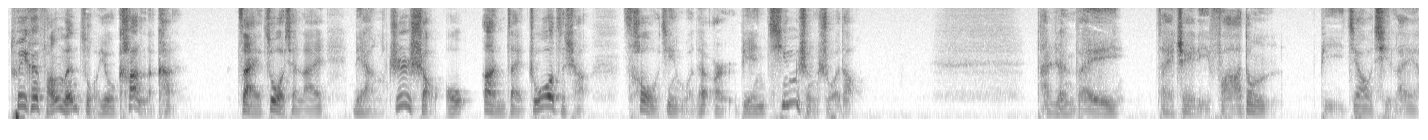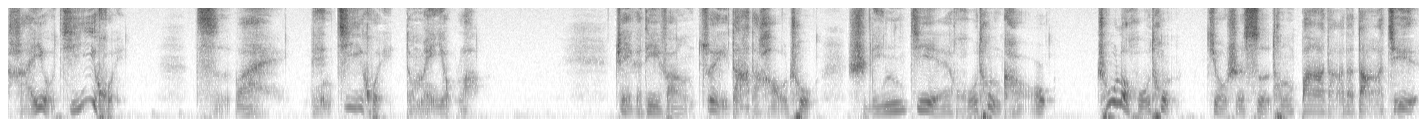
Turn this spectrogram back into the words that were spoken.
推开房门，左右看了看，再坐下来，两只手按在桌子上，凑近我的耳边，轻声说道：“他认为在这里发动。”比较起来还有机会，此外连机会都没有了。这个地方最大的好处是临街胡同口，出了胡同就是四通八达的大街，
